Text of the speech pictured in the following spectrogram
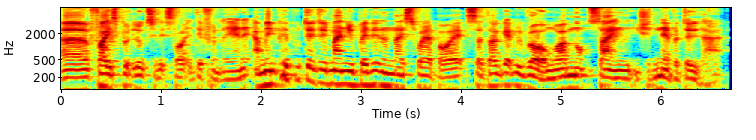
uh, Facebook looks at it slightly differently, and it, I mean, people do do manual bidding and they swear by it. So don't get me wrong. I'm not saying that you should never do that.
